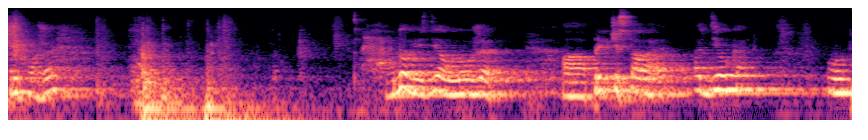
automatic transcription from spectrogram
прихожая. В доме сделана уже а, предчистовая отделка. Вот,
